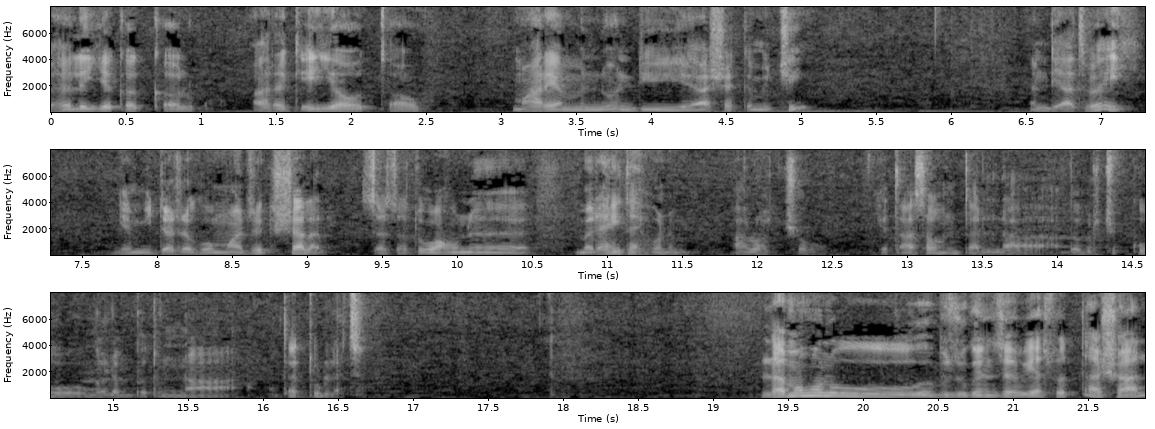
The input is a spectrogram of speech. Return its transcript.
እህል እየቀቀልኩ አረቄ እያወጣሁ ማርያም ምነው እንዲህ ያሸክምቺ? እንዲህ አትበይ፣ የሚደረገውን ማድረግ ይሻላል። ጸጸቱ አሁን መድኃኒት አይሆንም አሏቸው። የጣሳውን ጠላ በብርጭቆ ገለበጡና ጠጡለት። ለመሆኑ ብዙ ገንዘብ ያስወጣሻል?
